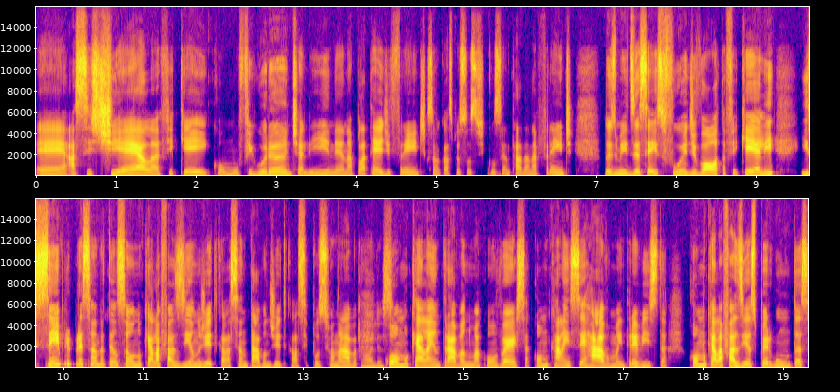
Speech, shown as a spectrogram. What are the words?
é, assisti ela, fiquei como figurante ali, né, na plateia de frente, que são aquelas pessoas que ficam sentadas na frente. 2016 fui de volta, fiquei ali e sempre prestando atenção no que ela fazia, no jeito que ela sentava, no jeito que ela se posicionava, como que ela entrava numa conversa, como que ela encerrava uma entrevista, como que ela fazia as perguntas,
